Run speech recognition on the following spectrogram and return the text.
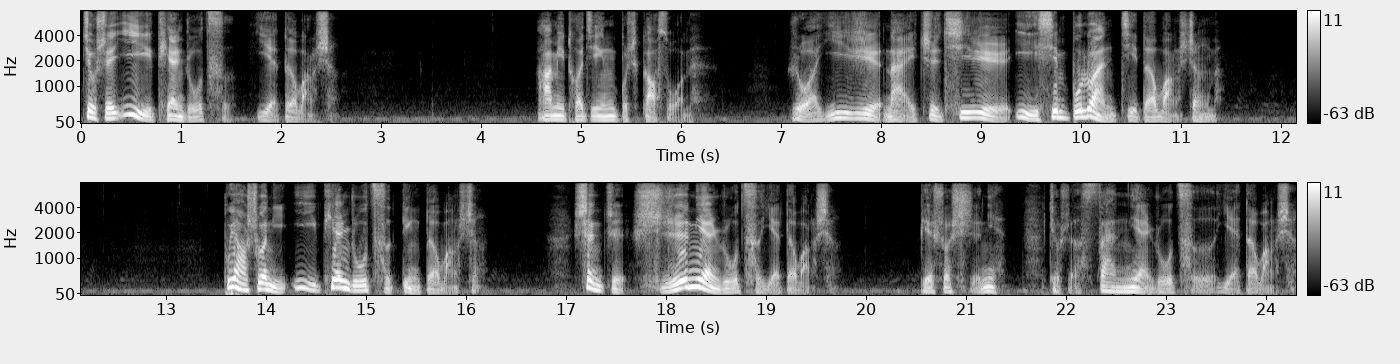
就是一天如此，也得往生。《阿弥陀经》不是告诉我们，若一日乃至七日一心不乱，即得往生吗？不要说你一天如此定得往生，甚至十念如此也得往生。别说十念，就是三念如此也得往生。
